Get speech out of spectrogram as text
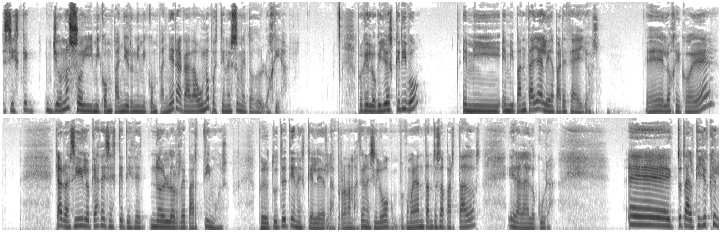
si es que yo no soy mi compañero ni mi compañera, cada uno pues tiene su metodología. Porque lo que yo escribo en mi, en mi pantalla le aparece a ellos. Eh, lógico, ¿eh? Claro, así lo que haces es que te dicen, nos lo repartimos pero tú te tienes que leer las programaciones y luego, como eran tantos apartados, era la locura. Eh, total, que yo que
